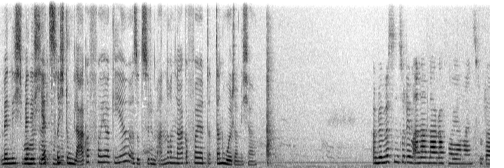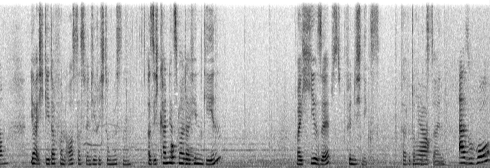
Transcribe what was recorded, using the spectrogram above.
wenn ich, wenn ich jetzt hin Richtung Lagerfeuer gehe, also zu dem anderen Lagerfeuer, da, dann holt er mich ja. Und wir müssen zu dem anderen Lagerfeuer, meinst du dann? Ja, ich gehe davon aus, dass wir in die Richtung müssen. Also ich kann jetzt mal Okay. dahin gehen, weil hier selbst finde ich nichts. Da wird doch Ja. nichts sein. Also hoch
